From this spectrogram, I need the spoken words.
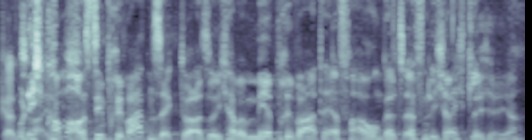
ganz Und ich komme aus dem privaten Sektor, also ich habe mehr private Erfahrung als öffentlich-rechtliche, ja.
